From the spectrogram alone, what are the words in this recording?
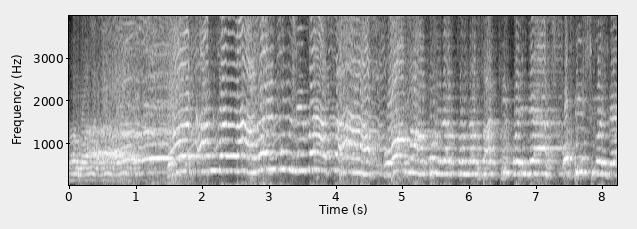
ভাবা আলাইকুম লিবাসা ও সাক্ষী করবে, অফিস করবে,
